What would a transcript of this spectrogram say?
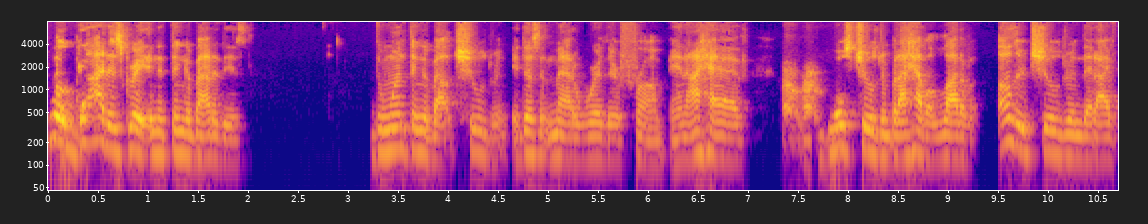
well, God is great, and the thing about it is, the one thing about children, it doesn't matter where they're from, and I have those children, but I have a lot of other children that I've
